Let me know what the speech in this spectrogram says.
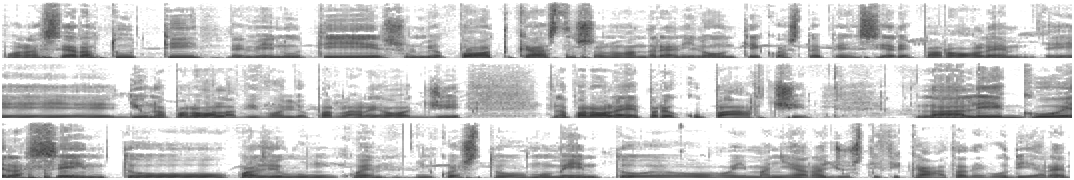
Buonasera a tutti, benvenuti sul mio podcast, sono Andrea Nilonti e questo è Pensieri e Parole e di una parola vi voglio parlare oggi, la parola è preoccuparci. La leggo e la sento quasi ovunque in questo momento in maniera giustificata, devo dire,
